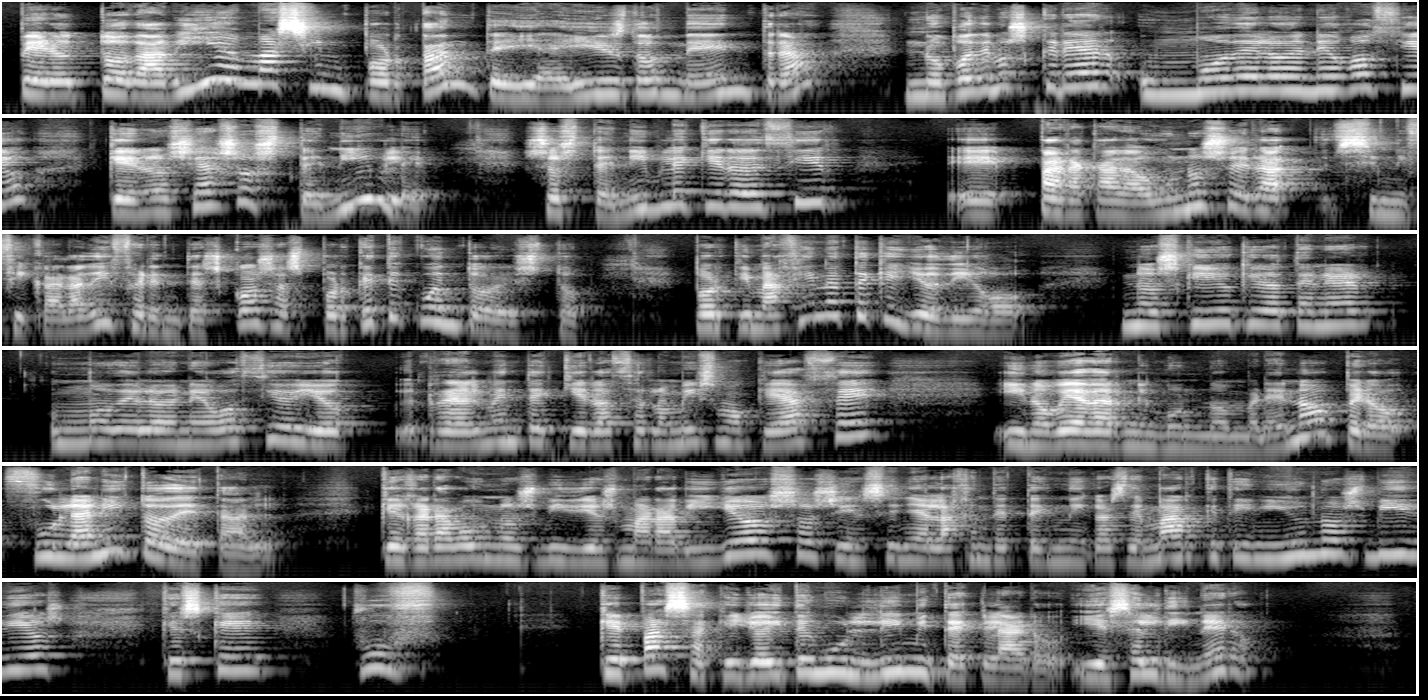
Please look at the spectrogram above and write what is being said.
Pero todavía más importante, y ahí es donde entra, no podemos crear un modelo de negocio que no sea sostenible. Sostenible quiero decir eh, para cada uno será, significará diferentes cosas. ¿Por qué te cuento esto? Porque imagínate que yo digo, no es que yo quiero tener un modelo de negocio, yo realmente quiero hacer lo mismo que hace y no voy a dar ningún nombre, ¿no? Pero fulanito de tal, que graba unos vídeos maravillosos y enseña a la gente técnicas de marketing y unos vídeos que es que, uff, ¿Qué pasa? Que yo ahí tengo un límite claro y es el dinero.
